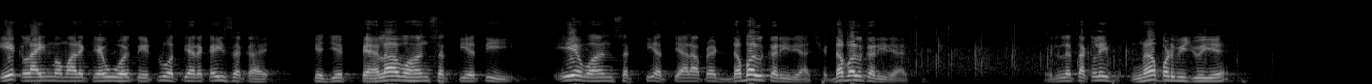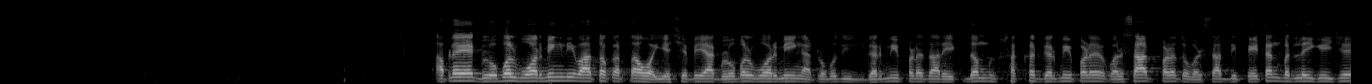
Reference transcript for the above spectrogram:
એક લાઈનમાં મારે કહેવું હોય તો એટલું અત્યારે કહી શકાય કે જે પહેલાં વહન શક્તિ હતી એ વહન શક્તિ અત્યારે આપણે ડબલ કરી રહ્યા છે ડબલ કરી રહ્યા છે એટલે તકલીફ ન પડવી જોઈએ. આપણે ગ્લોબલ વોર્મિંગની વાતો કરતા હોઈએ છીએ, ભાઈ આ ગ્લોબલ વોર્મિંગ આટલો બધી ગરમી પડે ત્યારે એકદમ સખત ગરમી પડે, વરસાદ પડે તો વરસાદની પેટર્ન બદલાઈ ગઈ છે.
